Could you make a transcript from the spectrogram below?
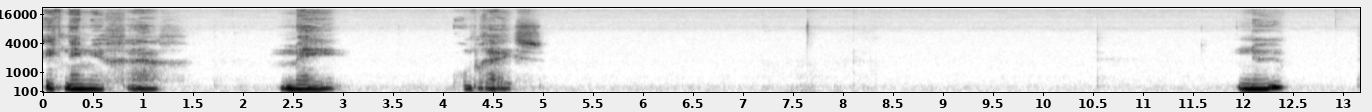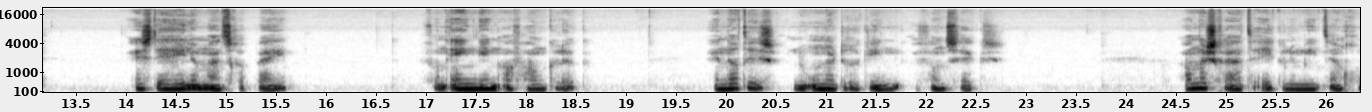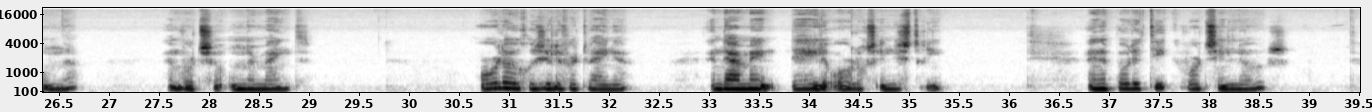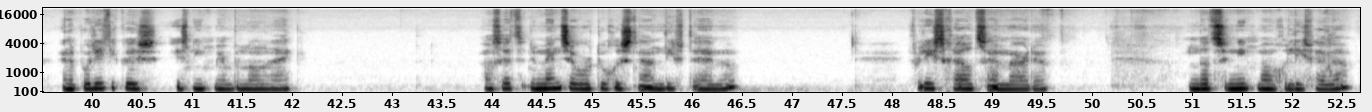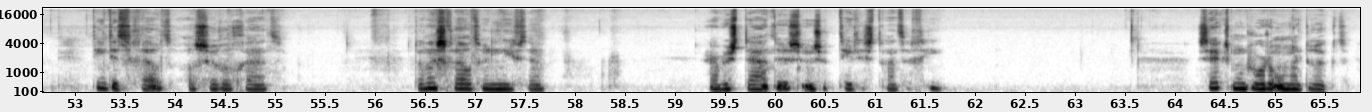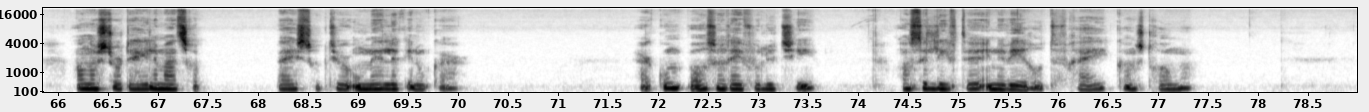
Ik neem je graag mee op reis. Nu is de hele maatschappij van één ding afhankelijk. En dat is de onderdrukking van seks. Anders gaat de economie ten gronde en wordt ze ondermijnd. Oorlogen zullen verdwijnen en daarmee de hele oorlogsindustrie. En de politiek wordt zinloos en de politicus is niet meer belangrijk. Als het de mensen wordt toegestaan lief te hebben, verliest geld zijn waarde. Omdat ze niet mogen liefhebben, dient het geld als surrogaat. Dan is geld hun liefde. Er bestaat dus een subtiele strategie. Seks moet worden onderdrukt, anders stort de hele maatschappijstructuur onmiddellijk in elkaar. Er komt pas een revolutie als de liefde in de wereld vrij kan stromen.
